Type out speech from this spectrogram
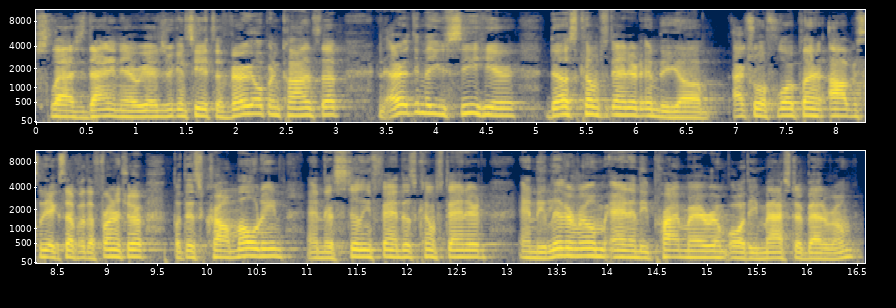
slash dining area. As you can see, it's a very open concept. And everything that you see here does come standard in the uh, actual floor plan, obviously, except for the furniture. But this crown molding and this ceiling fan does come standard in the living room and in the primary room or the master bedroom.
